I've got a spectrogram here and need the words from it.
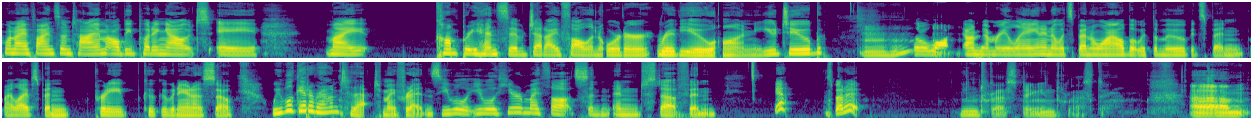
when I find some time, I'll be putting out a my comprehensive Jedi Fallen Order review on YouTube Mm-hmm. little walk down memory lane. I know it's been a while, but with the move, it's been my life's been pretty cuckoo bananas. So we will get around to that, my friends. You will you will hear my thoughts and and stuff, and yeah, that's about it. Interesting, interesting. Um,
